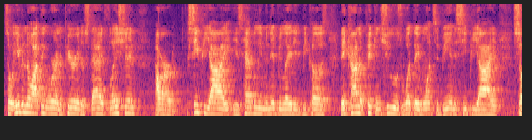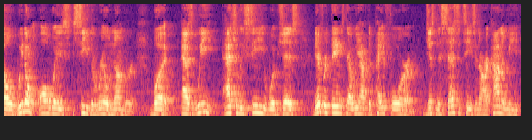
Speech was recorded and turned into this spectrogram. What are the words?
So even though I think we're in a period of stagflation, our CPI is heavily manipulated because they kind of pick and choose what they want to be in the CPI. So we don't always see the real number. But as we actually see with just different things that we have to pay for, just necessities in our economy,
